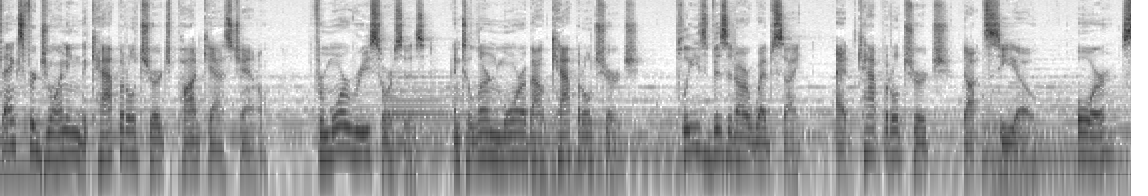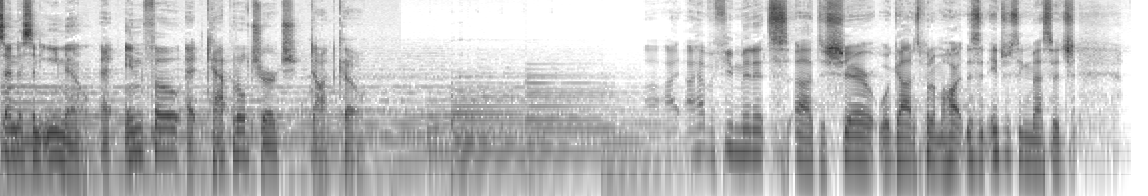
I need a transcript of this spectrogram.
Thanks for joining the Capital Church podcast channel. For more resources and to learn more about Capital Church, please visit our website at capitalchurch.co or send us an email at info at capitalchurch.co. Uh, I, I have a few minutes uh, to share what God has put on my heart. This is an interesting message.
